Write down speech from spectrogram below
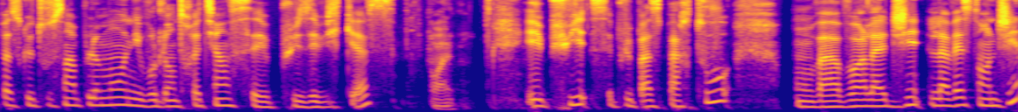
Parce que tout simplement, au niveau de l'entretien, c'est plus efficace. Ouais. Et puis, c'est plus passe-partout. On va avoir la, veste en jeans.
